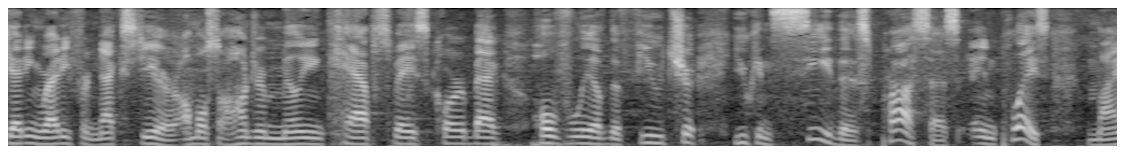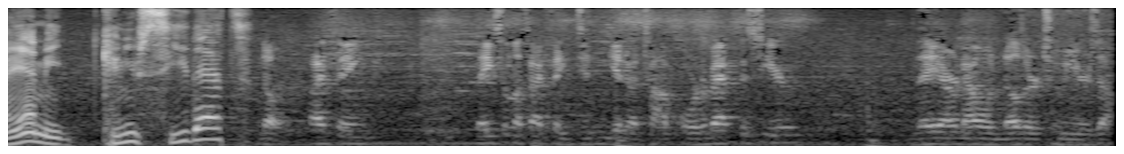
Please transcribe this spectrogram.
getting ready for next year. Almost 100 million cap space quarterback, hopefully of the future. You can see this process in place. Miami, can you see that? No, I think based on the fact they didn't get a top quarterback this year, they are now another two years out.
